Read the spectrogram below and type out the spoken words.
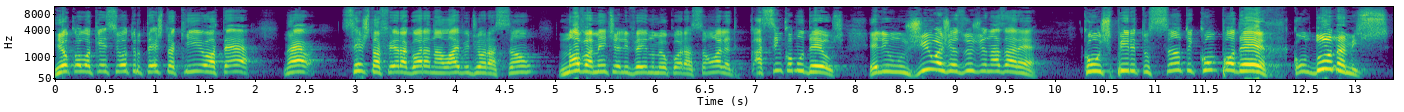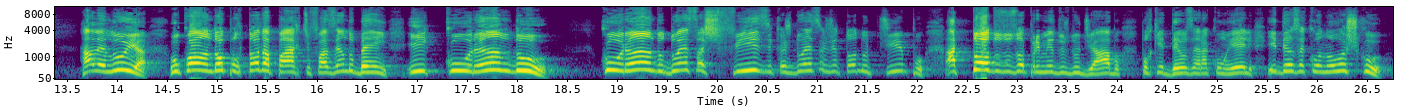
E eu coloquei esse outro texto aqui, eu até, né, sexta-feira agora na live de oração, novamente ele veio no meu coração. Olha, assim como Deus, ele ungiu a Jesus de Nazaré com o Espírito Santo e com poder, com dunamis aleluia, o qual andou por toda parte fazendo bem e curando, curando doenças físicas, doenças de todo tipo, a todos os oprimidos do diabo, porque Deus era com ele e Deus é conosco.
